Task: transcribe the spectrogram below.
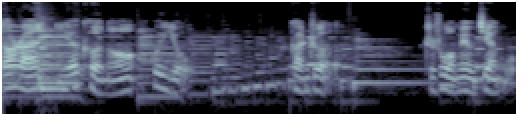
当然也可能会有甘蔗的，只是我没有见过。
